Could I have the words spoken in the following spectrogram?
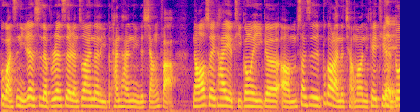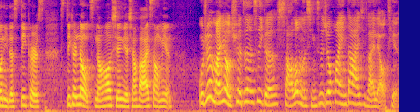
不管是你认识的不认识的人坐在那里谈谈你的想法，然后所以他也提供了一个嗯算是布告栏的墙嘛，你可以贴很多你的 stickers sticker notes，然后写你的想法在上面。我觉得蛮有趣的，真的是一个沙龙的形式，就欢迎大家一起来聊天。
